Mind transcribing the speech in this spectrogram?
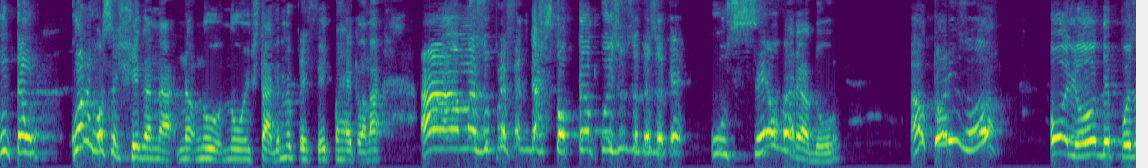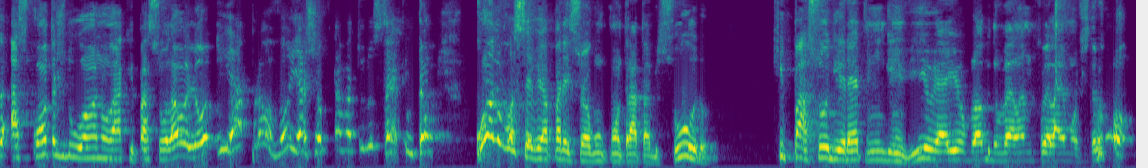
Então, quando você chega na, no, no, Instagram do prefeito para reclamar, ah, mas o prefeito gastou tanto com isso, não sei o que, não sei o que. O seu vereador autorizou. Olhou depois as contas do ano lá que passou lá, olhou e aprovou e achou que estava tudo certo. Então, quando você vê aparecer algum contrato absurdo, que passou direto e ninguém viu, e aí o blog do Velano foi lá e mostrou,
